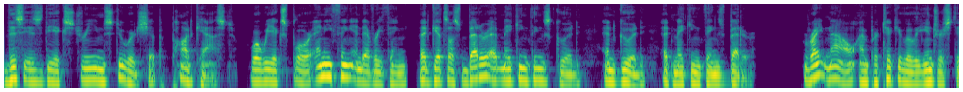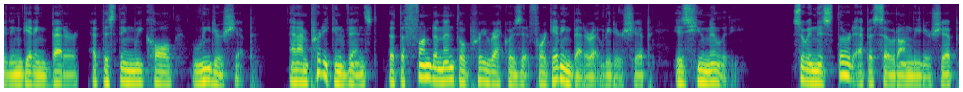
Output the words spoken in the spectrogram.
This is the Extreme Stewardship Podcast, where we explore anything and everything that gets us better at making things good and good at making things better. Right now, I'm particularly interested in getting better at this thing we call leadership. And I'm pretty convinced that the fundamental prerequisite for getting better at leadership is humility. So in this third episode on leadership,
